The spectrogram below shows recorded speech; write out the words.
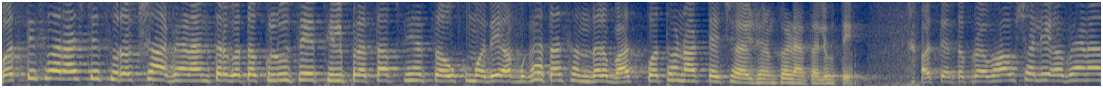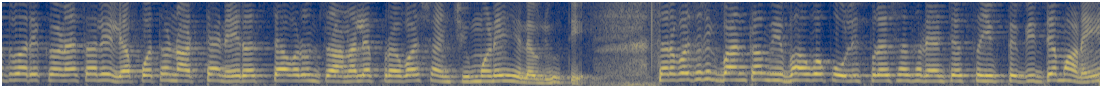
बत्तीसवा राष्ट्रीय सुरक्षा अभियानांतर्गत अकलूज येथील प्रतापसिंह चौकमध्ये अपघातासंदर्भात पथनाट्याचे आयोजन करण्यात आले होते. अत्यंत प्रभावशाली अभियानाद्वारे करण्यात आलेल्या पथनाट्याने रस्त्यावरून जाणाऱ्या प्रवाशांची मने हेलवली होती. सार्वजनिक बांधकाम विभाग व पोलीस प्रशासन यांच्या संयुक्त विद्यमाने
